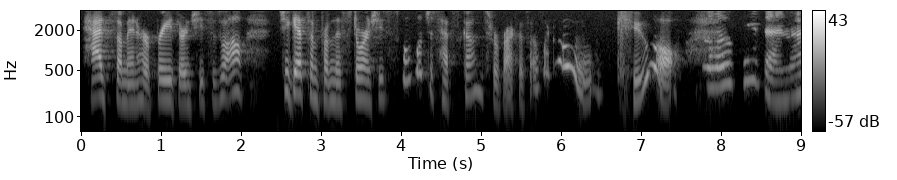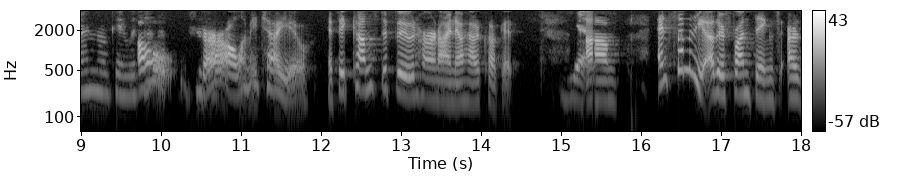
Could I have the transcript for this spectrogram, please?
had some in her freezer, and she says, "Well, she gets them from this store," and she says, "Well, we'll just have scones for breakfast." I was like, "Oh, cool! Well, okay then. I'm okay with Oh, that. girl, let me tell you, if it comes to food, her and I know how to cook it." yes. Um, and some of the other fun things are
